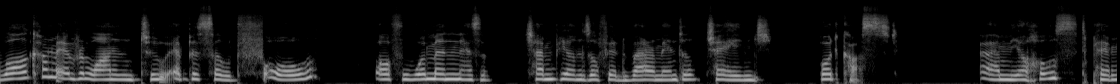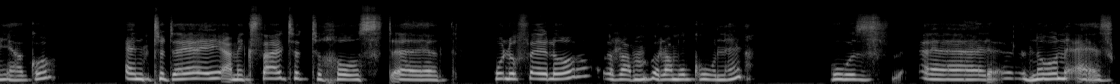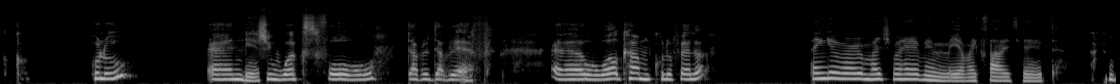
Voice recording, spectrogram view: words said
Welcome, everyone, to episode four of Women as Champions of Environmental Change podcast. I'm your host, Pemiago, and today I'm excited to host uh, Kholofelo Ram- Ramokone, who's uh, known as Kholo, and she works for WWF. Uh, welcome, Kholofelo. Thank you very much for having me. I'm excited.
